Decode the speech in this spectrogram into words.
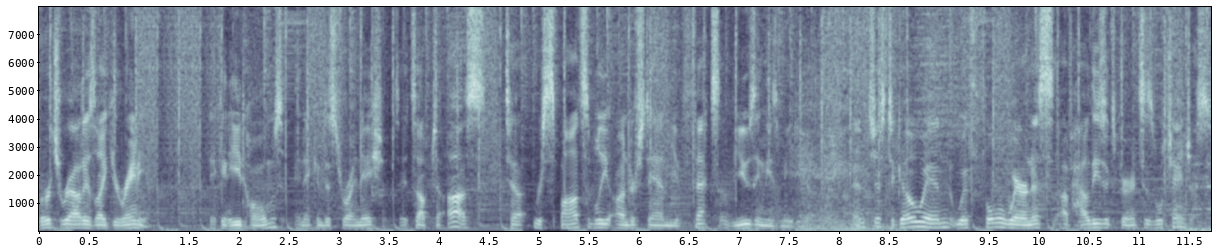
Virtual reality is like uranium. It can heat homes and it can destroy nations. It's up to us to responsibly understand the effects of using these media and just to go in with full awareness of how these experiences will change us.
